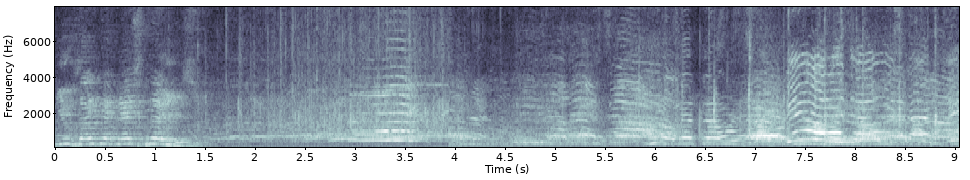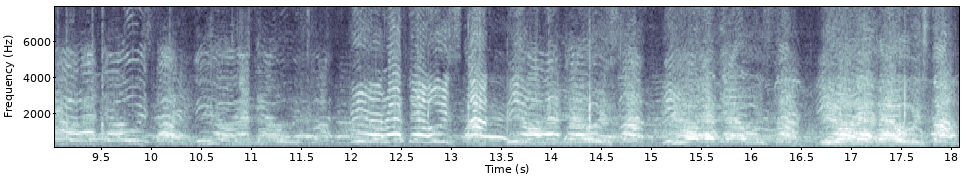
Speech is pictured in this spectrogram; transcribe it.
e usar a internet para isso. violento é o Violeta u istan, violete u istan, violete u istan, violete u istan, violete u istan, violete u istan,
